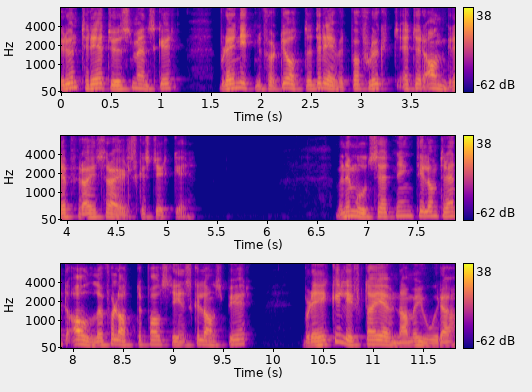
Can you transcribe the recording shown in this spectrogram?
rundt 3000 mennesker, ble i 1948 drevet på flukt etter angrep fra israelske styrker. Men i motsetning til omtrent alle forlatte palestinske landsbyer ble ikke Lifta jevna med jorda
